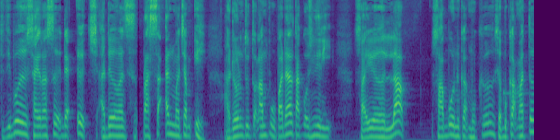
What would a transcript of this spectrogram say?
Tiba-tiba saya rasa that urge Ada perasaan macam Eh ada orang tutup lampu Padahal takut sendiri. Saya lap sabun dekat muka saya buka mata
